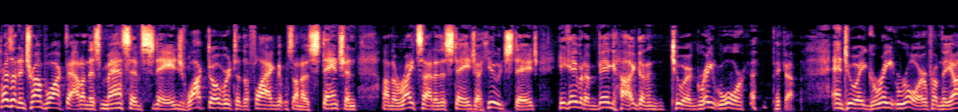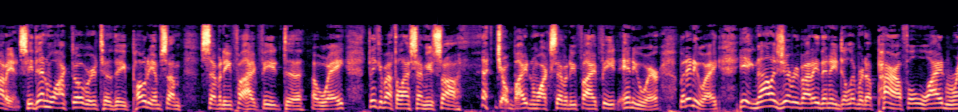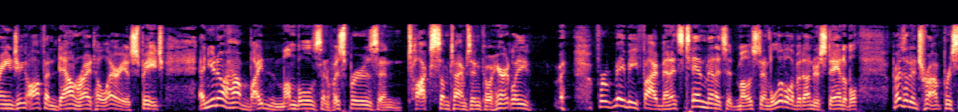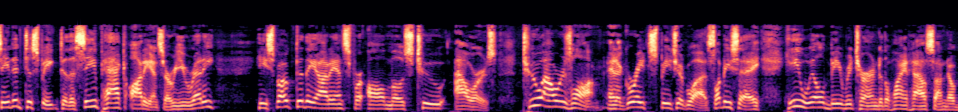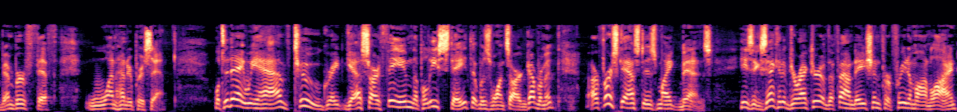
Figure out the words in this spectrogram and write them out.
President Trump walked out on this massive stage, walked over to the flag that was on a stanchion on the right side of the stage, a huge stage. He gave it a big hug and to a great war pickup and to a great roar from the audience. He then walked over to the podium some 75 feet uh, away. Think about the last time you saw Joe Biden walk 75 feet anywhere. But anyway, he acknowledged everybody. Then he delivered a powerful, wide ranging, often downright hilarious speech. And you know how Biden mumbles and whispers and talks sometimes incoherently? For maybe five minutes, ten minutes at most, and little of it understandable. President Trump proceeded to speak to the CPAC audience. Are you ready? He spoke to the audience for almost two hours. Two hours long, and a great speech it was. Let me say, he will be returned to the White House on November 5th, 100%. Well, today we have two great guests. Our theme, the police state that was once our government. Our first guest is Mike Benz. He's executive director of the Foundation for Freedom Online.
